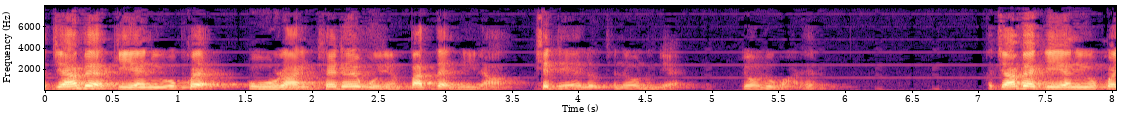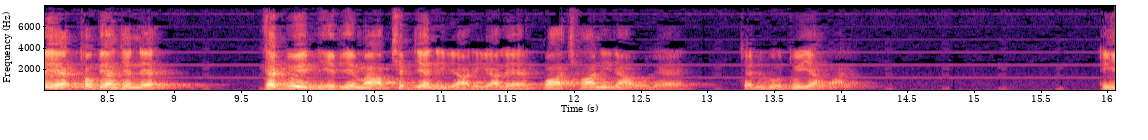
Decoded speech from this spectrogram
အကြမ်းဖက် KNU အဖွဲ့ကိုယ်တိုင်ထဲထဲဝင်ဝင်ပတ်သက်နေတာဖြစ်တယ်လို့ကျွန်တော်အနေနဲ့ပြောလိုပါတယ် အကြမ်းဖက် KNU အဖွဲ့ရဲ့ထုတ်ပြန်ချက်နဲ့လက်တွေ့မြေပြင်မှာဖြစ်ပျက်နေတာတွေကလည်းကွာခြားနေတာကိုလည်းကျွန်တော်တို့တွေ့ရပါတယ်ဒီ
